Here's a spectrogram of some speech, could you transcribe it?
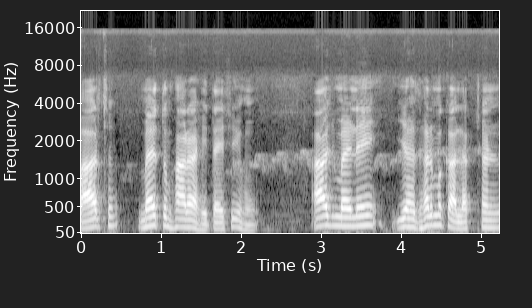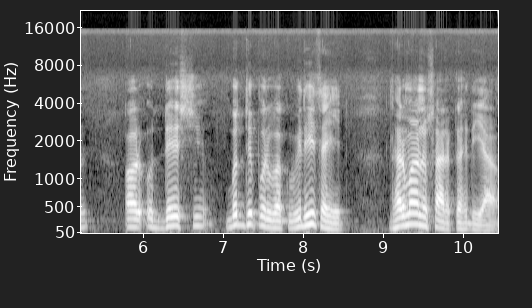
पार्थ, मैं तुम्हारा हितैषी हूँ। आज मैंने यह धर्म का लक्षण और उद्देश्य बुद्धिपूर्वक विधि सहित धर्मानुसार कह दिया।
